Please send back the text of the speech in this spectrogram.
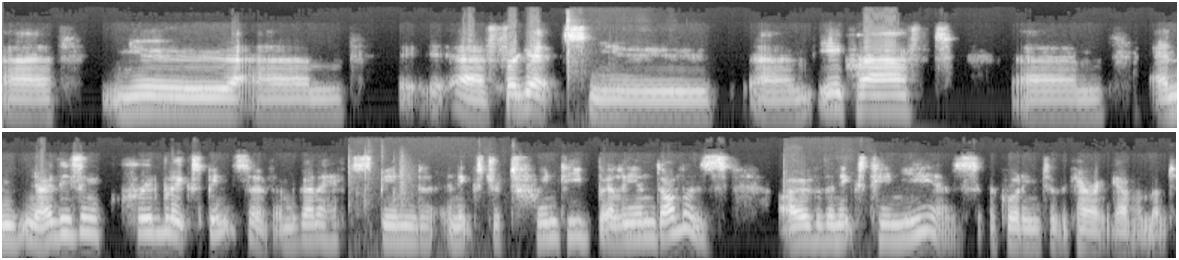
uh, new um, uh, frigates, new um, aircraft, um, and you know these are incredibly expensive. And we're going to have to spend an extra twenty billion dollars over the next ten years, according to the current government,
